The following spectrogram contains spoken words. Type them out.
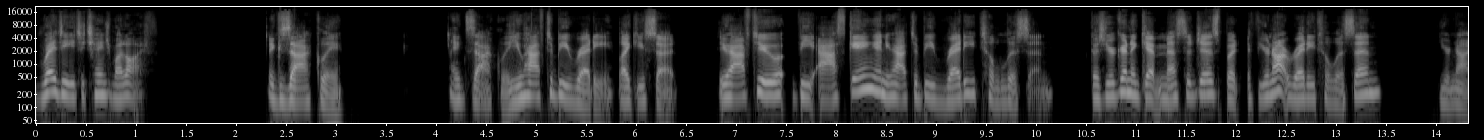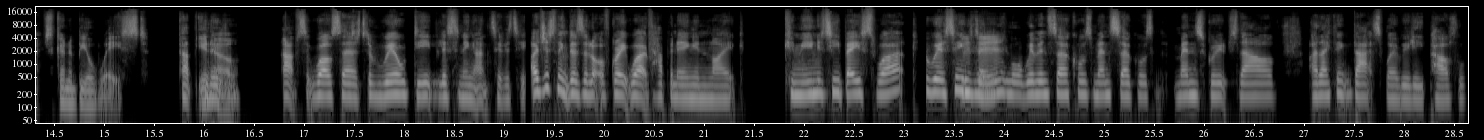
ready to change my life. Exactly. Exactly. You have to be ready, like you said. You have to be asking and you have to be ready to listen because you're going to get messages. But if you're not ready to listen, you're not, it's going to be a waste. Absolutely. You know, Absolutely. Well said. It's a real deep listening activity. I just think there's a lot of great work happening in like community based work. We're seeing mm-hmm. more women's circles, men's circles, men's groups now. And I think that's where really powerful,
